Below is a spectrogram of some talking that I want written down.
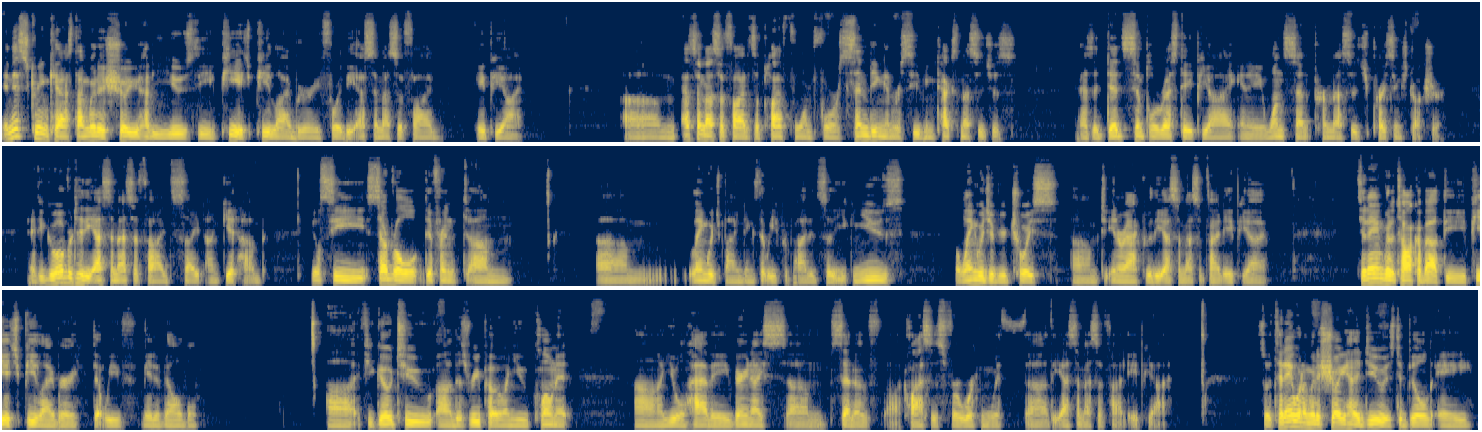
In this screencast, I'm going to show you how to use the PHP library for the SMSified API. Um, SMSified is a platform for sending and receiving text messages. It has a dead simple REST API and a one cent per message pricing structure. And if you go over to the SMSified site on GitHub, you'll see several different um, um, language bindings that we've provided so that you can use the language of your choice um, to interact with the SMSified API. Today I'm going to talk about the PHP library that we've made available. Uh, if you go to uh, this repo and you clone it, uh, you will have a very nice um, set of uh, classes for working with uh, the SMSified API. So today what I'm going to show you how to do is to build a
